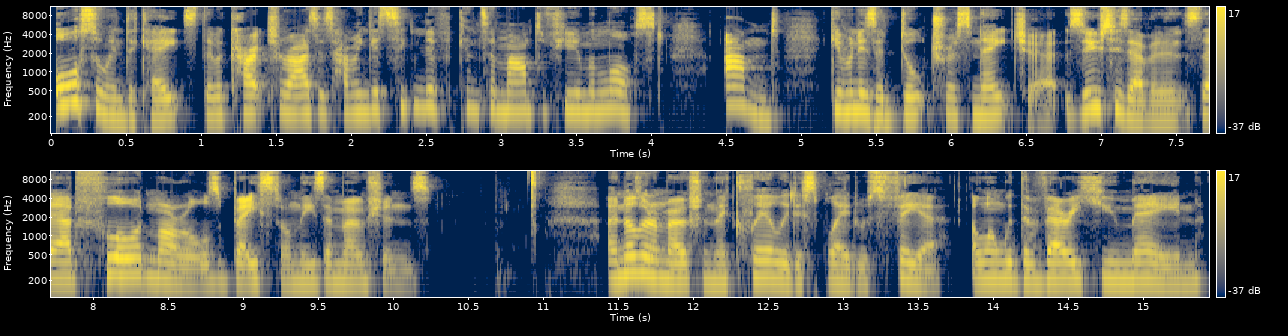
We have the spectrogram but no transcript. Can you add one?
also indicates they were characterised as having a significant amount of human lust. And, given his adulterous nature, Zeus is evidence they had flawed morals based on these emotions. Another emotion they clearly displayed was fear, along with the very humane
